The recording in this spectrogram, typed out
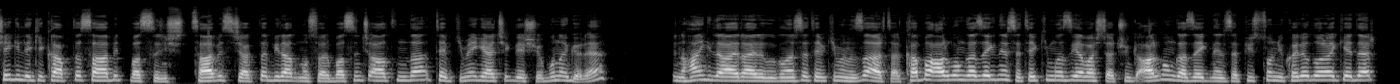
Şekildeki kapta sabit basınç, sabit sıcakta 1 atmosfer basınç altında tepkime gerçekleşiyor. Buna göre şimdi hangileri ayrı ayrı uygulanırsa tepkime hızı artar. Kaba argon gazı eklenirse tepkime hızı yavaşlar. Çünkü argon gazı eklenirse piston yukarıya doğru hareket eder.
